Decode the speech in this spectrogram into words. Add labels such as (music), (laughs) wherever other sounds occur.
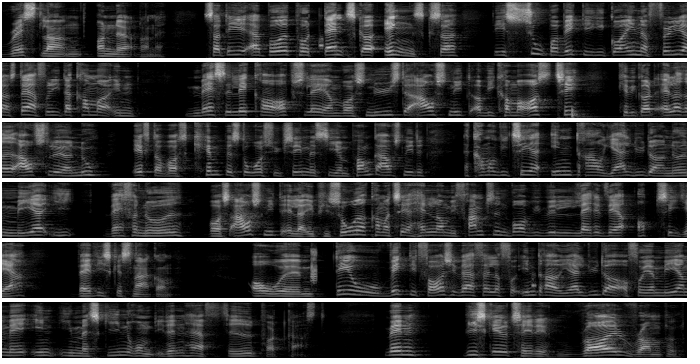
wrestleren og nørderne. Så det er både på dansk og engelsk, så det er super vigtigt, at I går ind og følger os der, fordi der kommer en masse lækre opslag om vores nyeste afsnit, og vi kommer også til, kan vi godt allerede afsløre nu, efter vores kæmpe store succes med CM Punk afsnittet, der kommer vi til at inddrage jer lyttere noget mere i, hvad for noget vores afsnit eller episoder kommer til at handle om i fremtiden, hvor vi vil lade det være op til jer, hvad vi skal snakke om. Og øh, det er jo vigtigt for os i hvert fald at få inddraget jer lyttere og få jer mere med ind i maskinrummet i den her fede podcast. Men vi skal jo til det. Royal Rumble.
